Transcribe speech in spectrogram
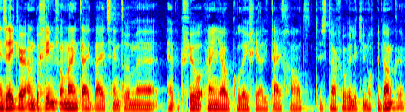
En zeker aan het begin van mijn tijd bij het centrum uh, heb ik veel aan jouw collegialiteit gehad. Dus daarvoor wil ik je nog bedanken.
